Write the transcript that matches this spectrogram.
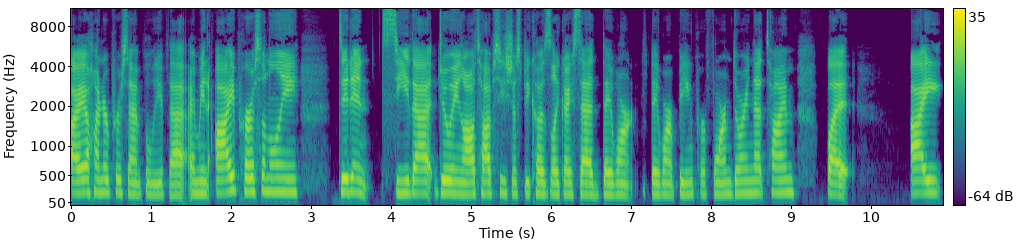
I 100% believe that. I mean, I personally didn't see that doing autopsies just because like I said they weren't they weren't being performed during that time, but I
